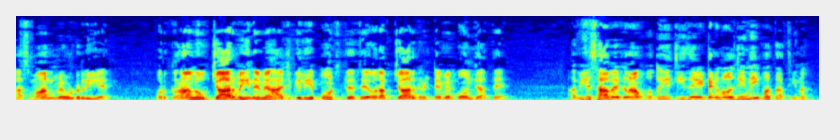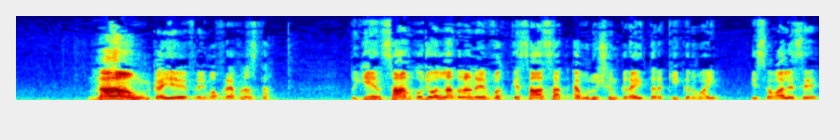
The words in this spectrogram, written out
आसमान में उड़ रही है। और कहा लोग चार महीने में हज के लिए पहुँचते थे और अब चार घंटे में पहुँच जाते हैं? अब ये साहब कराम को तो ये चीज़ें, ये टेक्नोलॉजी नहीं पता थी ना। ना उनका ये फ्रेम ऑफ़ रेफरेंस था। तो ये इंसान को जो अल्लाह तला ने वक्त के साथ साथ एवोल्यूशन कराई, तरक्की करवाई, इस हवाले से,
